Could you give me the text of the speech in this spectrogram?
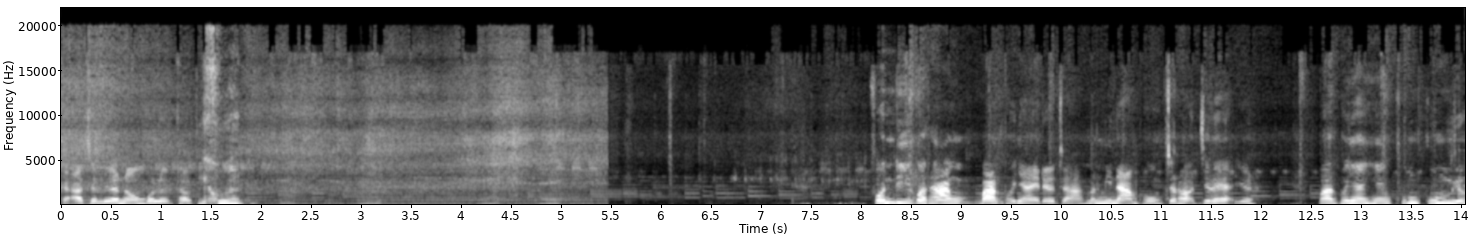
ก็อาจจะเหลือน้องบเลิกเท่าที่ควรฝนดีกว่าทางบ้านพ่อใหญ่เด้อจ้ามันมีน้ำโพงเจาะจะแหละอยู่ บ้านพ่อใหญ่แหงคุ้มกุมๆอยู่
